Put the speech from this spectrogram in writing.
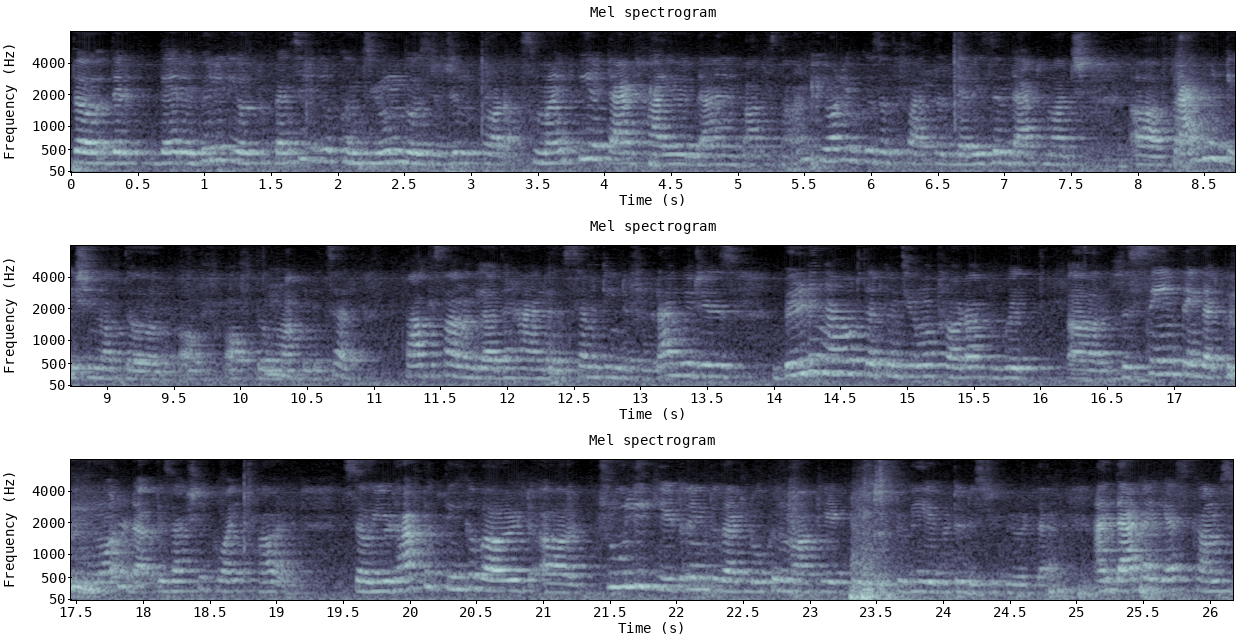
the, their, their ability or propensity to consume those digital products might be a tad higher than in Pakistan, purely because of the fact that there isn't that much uh, fragmentation of the of, of the market itself. Pakistan, on the other hand, has 17 different languages. Building out that consumer product with uh, the same thing that could be up is actually quite hard. So you'd have to think about uh, truly catering to that local market to, to, be able to distribute that. And that, I guess, comes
